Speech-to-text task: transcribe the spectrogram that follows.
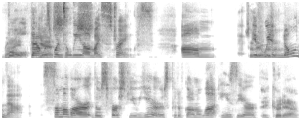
Right. role. That was when to lean on my strengths. Um, so if we had a- known that, some of our those first few years could have gone a lot easier. they could have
